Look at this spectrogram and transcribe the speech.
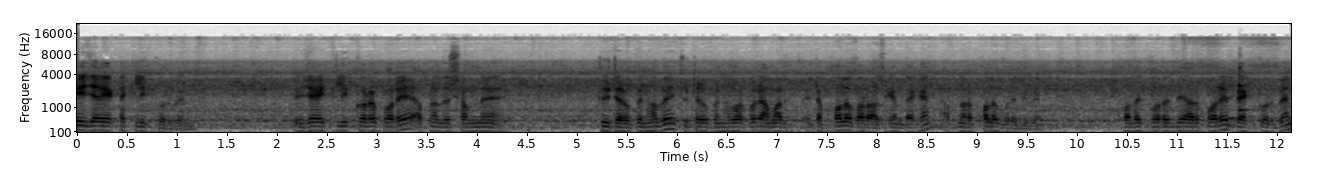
এই জায়গায় একটা ক্লিক করবেন। এই জায়গায় ক্লিক করার পরে আপনাদের সামনে টুইটার ওপেন হবে। টুইটার ওপেন হওয়ার পরে আমার এটা ফলো করা আছে এখানে দেখেন। আপনারা ফলো করে দিবেন। ফলো করে দেওয়ার পরে ব্যাক করবেন।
